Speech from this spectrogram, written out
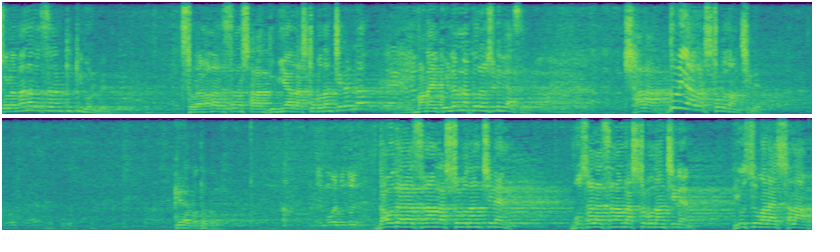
সোলেমান আলাহ সালামকে কি বলবেন? সারা দুনিয়ার রাষ্ট্রপ্রধান ছিলেন না? বানাই কইলাম না কোরআন শরীফে আছে? সারা দুনিয়ার রাষ্ট্রপ্রধান ছিলেন। কেরা কথা বলে দাউদ আলাহ সালাম রাষ্ট্রপ্রধান ছিলেন, মুসা আলাহ সালাম রাষ্ট্রপ্রধান ছিলেন, ইউসুফ আলাহ সালাম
